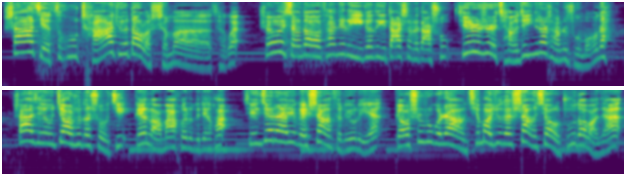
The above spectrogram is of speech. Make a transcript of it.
沙姐似乎察觉到了什么才怪，谁会想到餐厅里跟自己搭讪的大叔其实是抢劫印钞厂的主谋呢？沙姐用教授的手机给老妈回了个电话，紧接着又给上司留了言，表示如果让情报局的上校主导绑架案，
